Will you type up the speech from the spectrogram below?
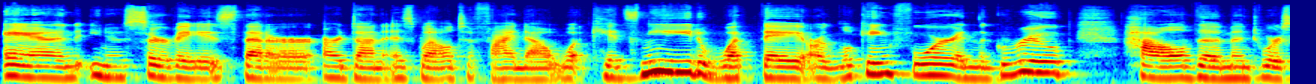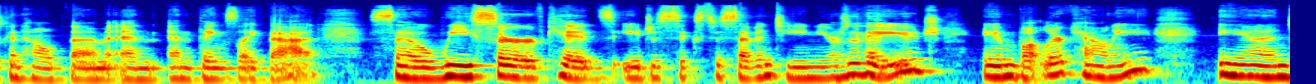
and you know surveys that are, are done as well to find out what kids need, what they are looking for in the group, how the mentors can help them, and, and things like that. So, we serve kids ages 6 to 17 years okay. of age in Butler County and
